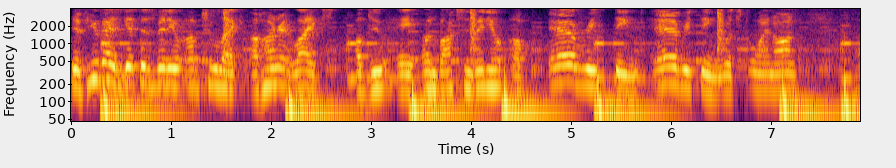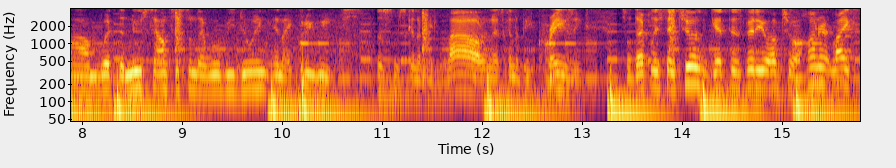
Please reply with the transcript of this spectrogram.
If you guys get this video up to like 100 likes I'll do a unboxing video of everything everything what's going on um, with the new sound system that we'll be doing in like three weeks. This system's gonna be loud and it's gonna be crazy. So definitely stay tuned, get this video up to 100 likes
